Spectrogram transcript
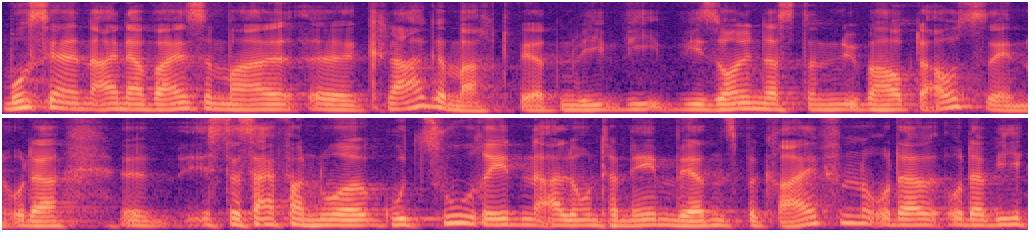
muss ja in einer Weise mal äh, klar gemacht werden. Wie, wie, wie sollen das dann überhaupt aussehen? Oder äh, ist das einfach nur gut zureden, alle Unternehmen werden es begreifen oder, oder wie?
